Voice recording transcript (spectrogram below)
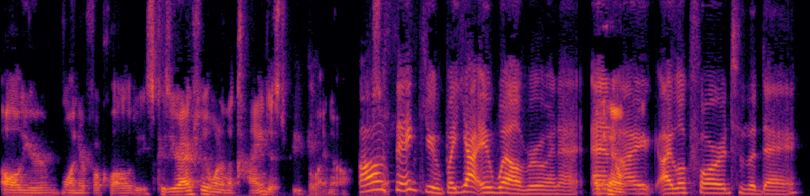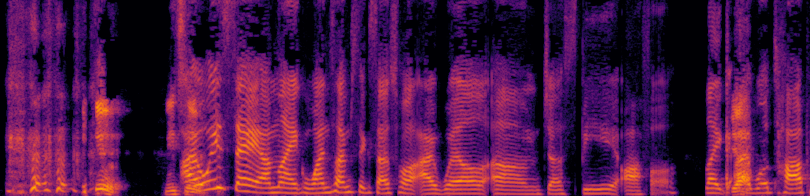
all your wonderful qualities because you're actually one of the kindest people I know. oh, So, thank you. But yeah, it will ruin it, and can't I I look forward to the day. me too. Me too. I always say I'm like once I'm successful, I will um just be awful. Like Yeah. I will top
